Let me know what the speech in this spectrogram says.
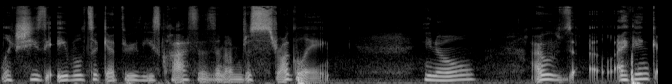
Like, she's able to get through these classes, and I'm just struggling. You know? I was, I think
